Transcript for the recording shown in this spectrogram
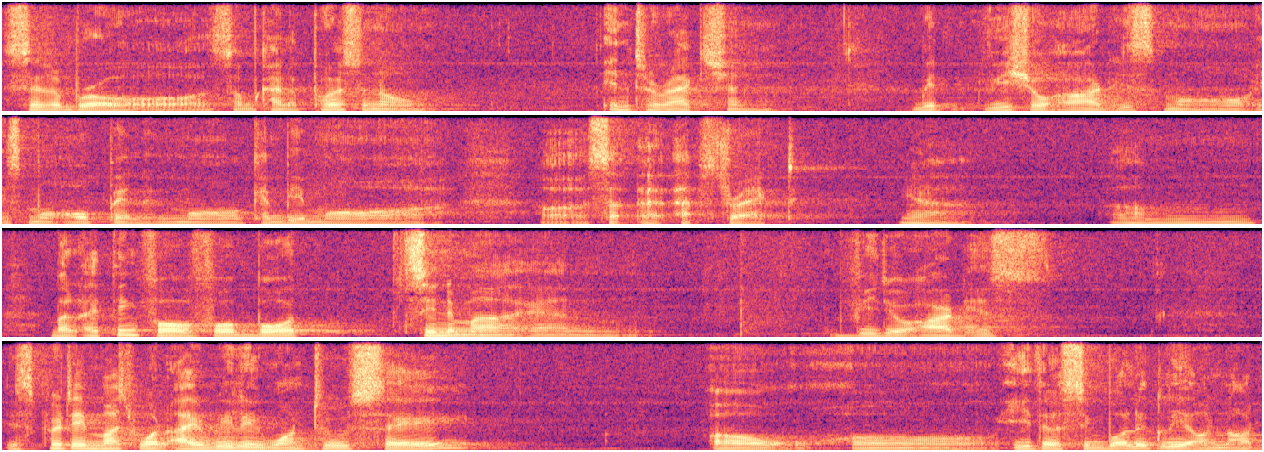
cerebral or some kind of personal interaction with visual art is more is more open and more can be more uh, uh, abstract. Yeah, um, but I think for for both cinema and video art is is pretty much what I really want to say, uh, either symbolically or not,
